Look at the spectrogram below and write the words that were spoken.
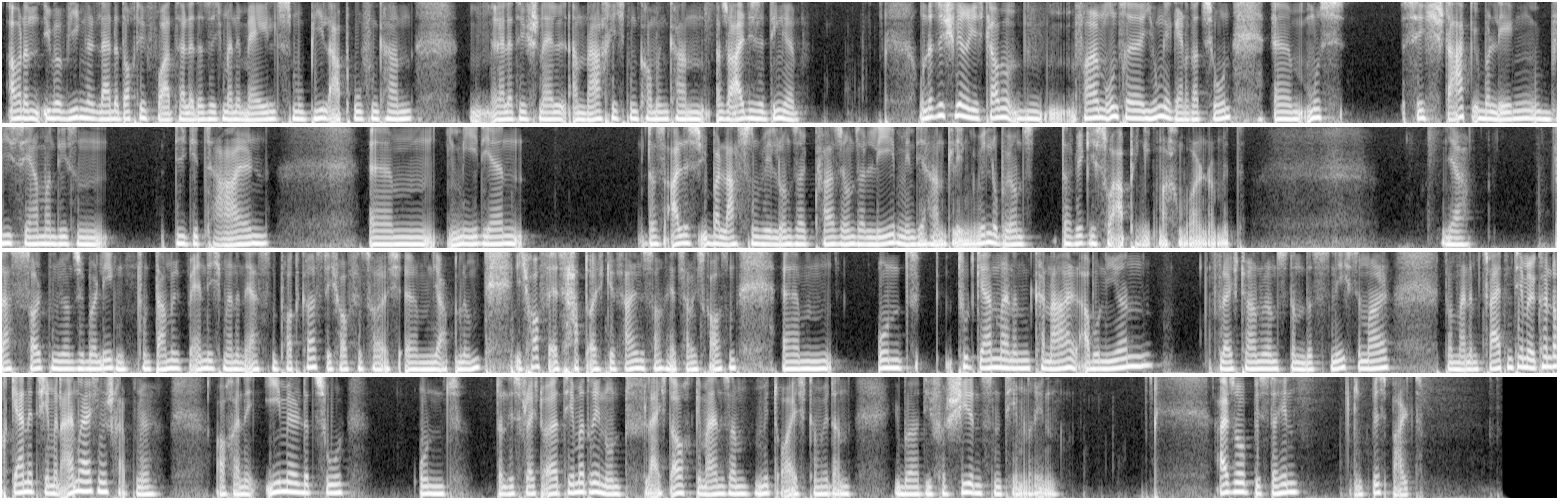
aber dann überwiegen halt leider doch die Vorteile, dass ich meine Mails mobil abrufen kann, relativ schnell an Nachrichten kommen kann. Also all diese Dinge. Und das ist schwierig. Ich glaube, vor allem unsere junge Generation ähm, muss sich stark überlegen, wie sehr man diesen digitalen ähm, Medien das alles überlassen will, unser quasi unser Leben in die Hand legen will, ob wir uns da wirklich so abhängig machen wollen damit ja, das sollten wir uns überlegen. Und damit beende ich meinen ersten Podcast. Ich hoffe, es euch, ähm, ja, ich hoffe, es hat euch gefallen. So, jetzt habe ich es draußen. Ähm, und tut gern meinen Kanal abonnieren. Vielleicht hören wir uns dann das nächste Mal bei meinem zweiten Thema. Ihr könnt auch gerne Themen einreichen. Schreibt mir auch eine E-Mail dazu. Und dann ist vielleicht euer Thema drin und vielleicht auch gemeinsam mit euch können wir dann über die verschiedensten Themen reden. Also bis dahin und bis bald.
